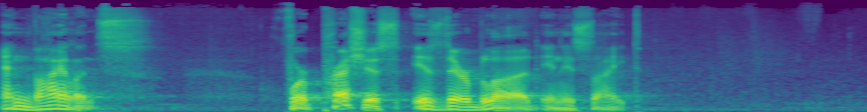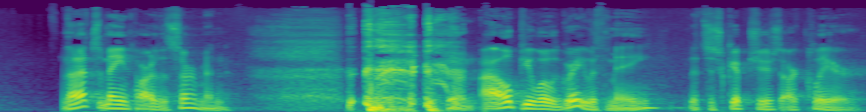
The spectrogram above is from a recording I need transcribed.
and violence, for precious is their blood in His sight. Now, that's the main part of the sermon. I hope you will agree with me that the scriptures are clear.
